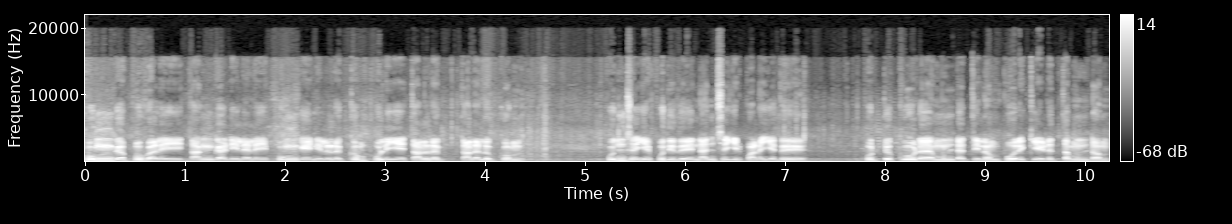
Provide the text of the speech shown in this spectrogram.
புங்க புகழை தங்க நிழலை புங்கை நிழலுக்கும் புளியை தள்ளு தழலுக்கும் புஞ்சையில் புதிது நஞ்சையில் பழையது. புட்டுக்கூட முண்டத்திலும் பொறுக்கி எடுத்த முண்டம்.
